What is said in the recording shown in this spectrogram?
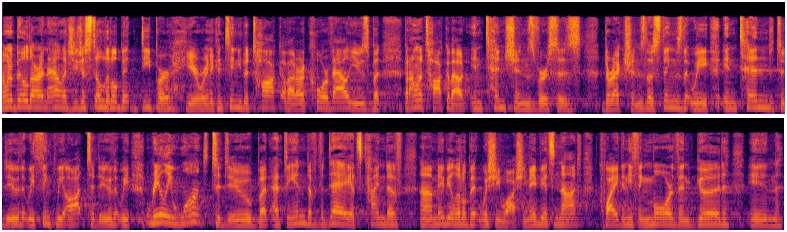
I want to build our analogy just a little bit deeper here. We're going to continue to talk about our core values, but, but I want to talk about intentions versus directions. Those things that we intend to do, that we think we ought to do, that we really want to do, but at the end of the day, it's kind of uh, maybe a little bit wishy washy. Maybe it's not quite anything more than good in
